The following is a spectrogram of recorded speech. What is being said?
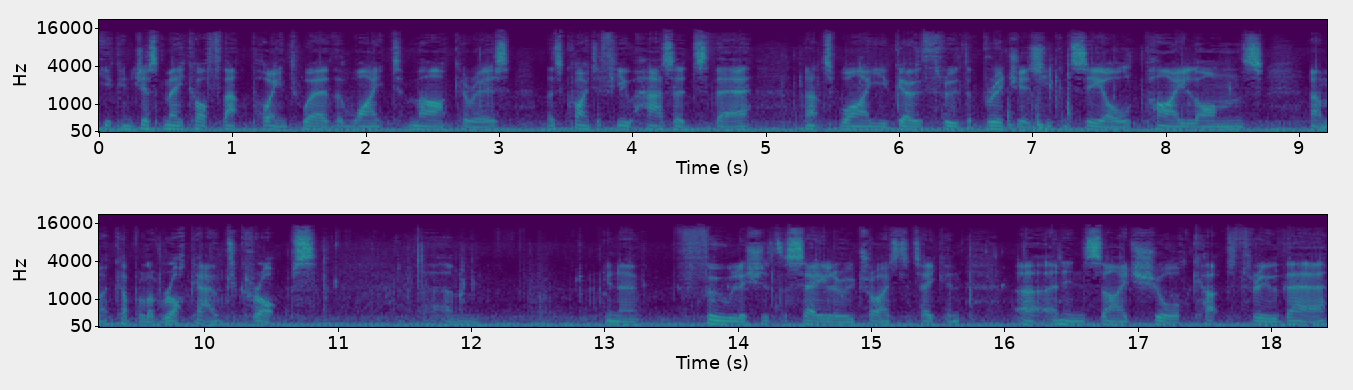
You can just make off that point where the white marker is. There's quite a few hazards there that's why you go through the bridges. You can see old pylons, um, a couple of rock outcrops. Um, you know, foolish as the sailor who tries to take an, uh, an inside shore cut through there.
